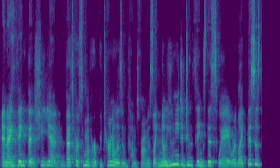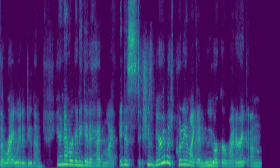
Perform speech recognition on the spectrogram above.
And I think that she, yeah, that's where some of her paternalism comes from. Is like, no, you need to do things this way, or like, this is the right way to do them. You're never going to get ahead in life. It is, she's very much putting like a New Yorker rhetoric on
